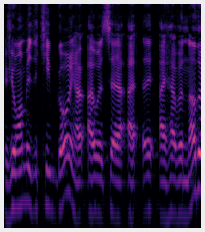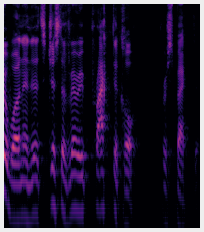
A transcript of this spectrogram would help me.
If you want me to keep going, I, I would say I, I have another one, and it's just a very practical perspective.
